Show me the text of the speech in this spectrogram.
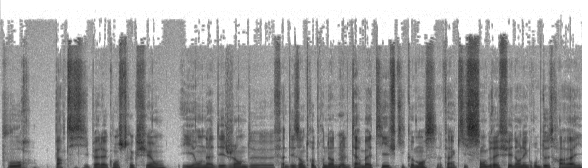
pour participer à la construction. Et on a des gens de, enfin, des entrepreneurs de l'alternative qui commencent, enfin, qui sont greffés dans les groupes de travail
